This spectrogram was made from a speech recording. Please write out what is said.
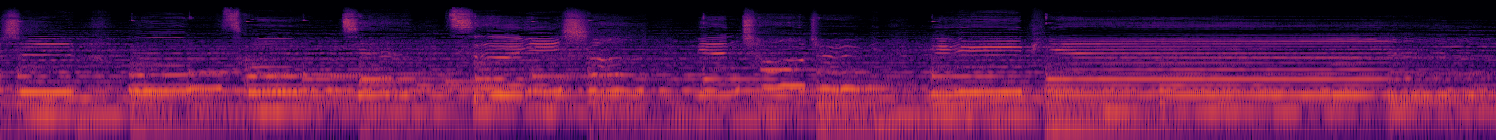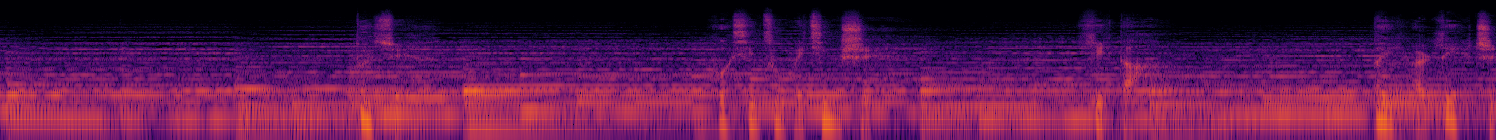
事无从解，此一生便愁聚雪我心纵为经石亦当悲而烈之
